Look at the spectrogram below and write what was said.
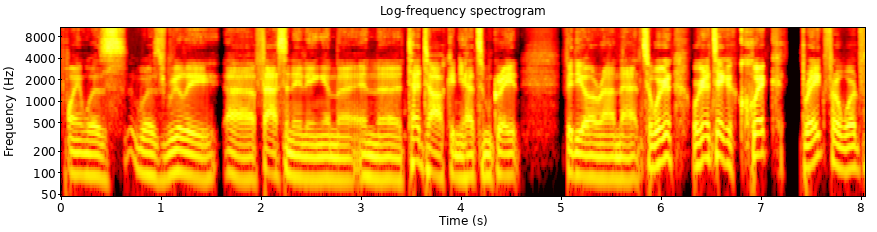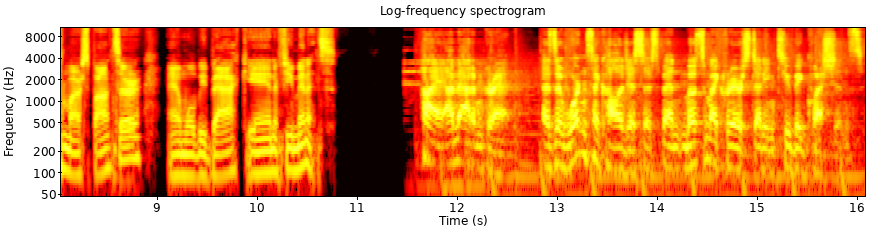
point was was really uh, fascinating in the in the TED Talk, and you had some great video around that. So we're we're going to take a quick break for a word from our sponsor, and we'll be back in a few minutes. Hi, I'm Adam Grant. As a Wharton psychologist, I've spent most of my career studying two big questions.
